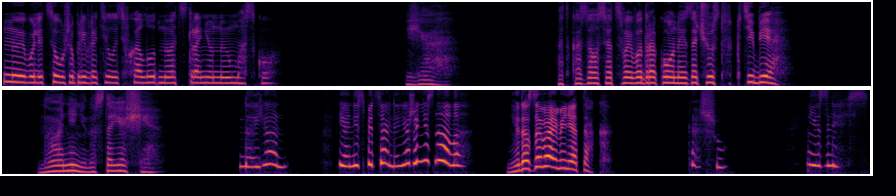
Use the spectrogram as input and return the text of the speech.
но его лицо уже превратилось в холодную отстраненную маску. «Я отказался от своего дракона из-за чувств к тебе, но они не настоящие». «Даян, я не специально, я же не знала!» «Не называй меня так!» «Прошу, не злись!»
